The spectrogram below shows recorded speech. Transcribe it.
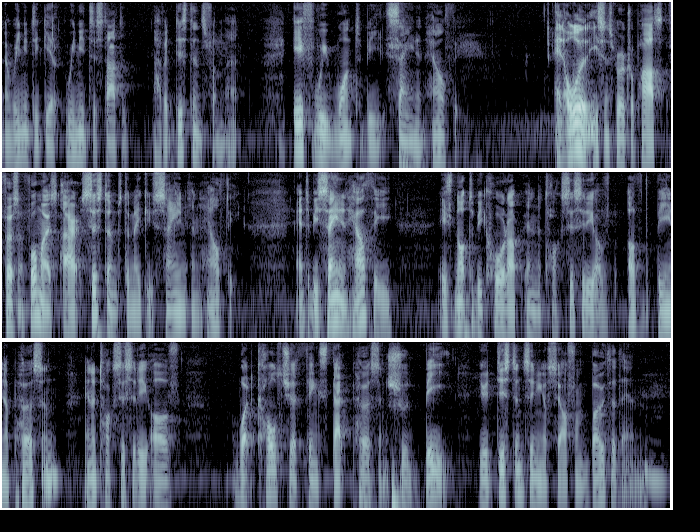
and we need to get we need to start to have a distance from that if we want to be sane and healthy. And all of the Eastern spiritual paths, first and foremost, are systems to make you sane and healthy. And to be sane and healthy is not to be caught up in the toxicity of, of being a person and the toxicity of what culture thinks that person should be. You're distancing yourself from both of them. Mm.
